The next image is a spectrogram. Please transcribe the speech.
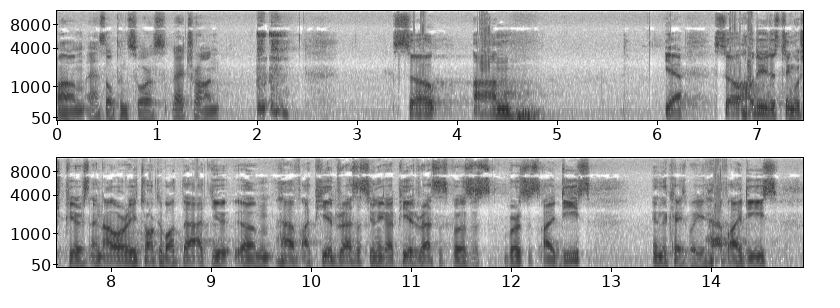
um, as open source later on. so um, yeah, so how do you distinguish peers? And I already talked about that. You um, have IP addresses, unique IP addresses versus versus IDs. In the case where you have IDs,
